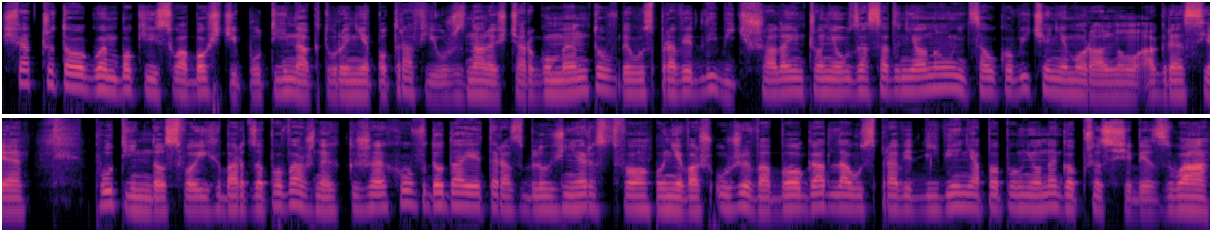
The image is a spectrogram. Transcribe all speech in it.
Świadczy to o głębokiej słabości Putina, który nie potrafi już znaleźć argumentów, by usprawiedliwić szaleńczo nieuzasadnioną i całkowicie niemoralną agresję. Putin do swoich bardzo poważnych grzechów dodaje teraz bluźnierstwo, ponieważ używa Boga dla usprawiedliwienia popełnionego przez siebie zła.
